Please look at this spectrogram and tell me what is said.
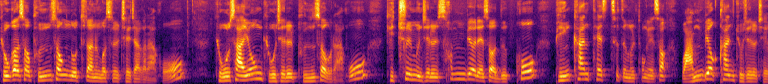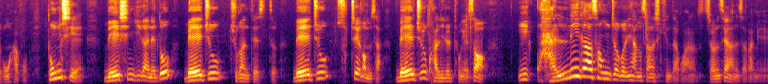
교과서 분석 노트라는 것을 제작을 하고 교사용 교재를 분석을 하고 기출 문제를 선별해서 넣고 빈칸 테스트 등을 통해서 완벽한 교재를 제공하고 동시에 내신 기간에도 매주 주간 테스트, 매주 숙제 검사, 매주 관리를 통해서 이 관리가 성적을 향상시킨다고 하는 저는 생각하는 사람이에요.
